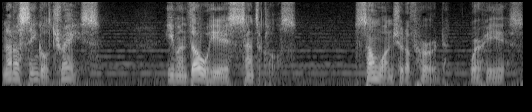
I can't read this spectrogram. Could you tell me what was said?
Not a single trace. Even though he is Santa Claus, someone should have heard where he is.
